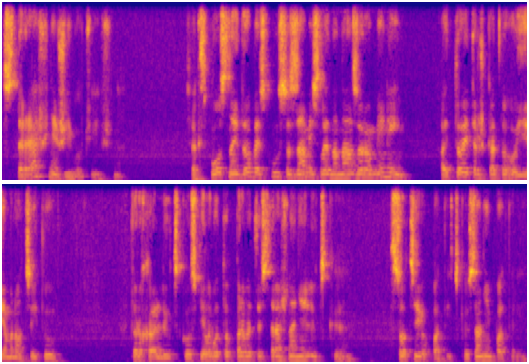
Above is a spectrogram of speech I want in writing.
strašne živočíšne. Však v spôsnej dobe skúsa zamyslieť nad názorom iným. Aj to je troška toho jemnocitu, trocha ľudskosti, lebo to prvé to je strašne neľudské. Sociopatické, sa nepatrí.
